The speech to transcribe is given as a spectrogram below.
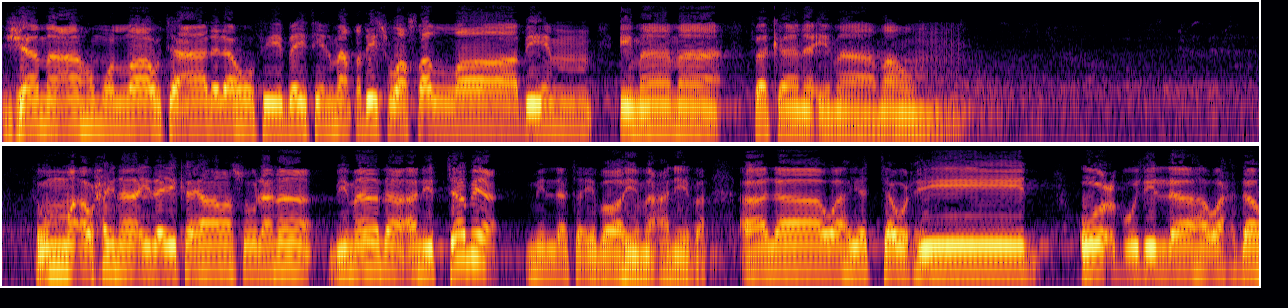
جمعهم الله تعالى له في بيت المقدس وصلى بهم إماما فكان إمامهم. ثم أوحينا إليك يا رسولنا بماذا؟ أن اتبع ملة إبراهيم حنيفة. ألا وهي التوحيد. اعبد الله وحده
